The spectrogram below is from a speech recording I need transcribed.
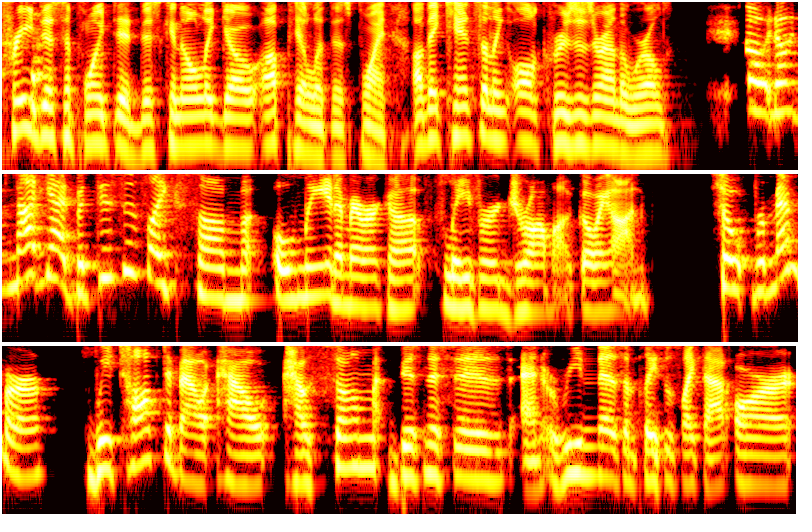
pre disappointed. This can only go uphill at this point. Are they canceling all cruises around the world? Oh, no, not yet. But this is like some only in America flavored drama going on. So remember, we talked about how how some businesses and arenas and places like that are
